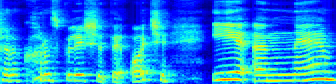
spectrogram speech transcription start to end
Широко розплющити очі і не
